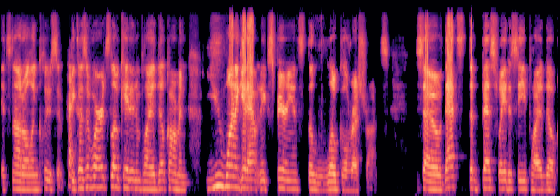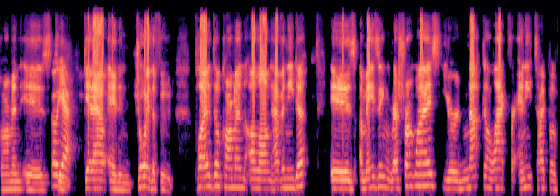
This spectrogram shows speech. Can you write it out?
It's not all inclusive. Okay. Because of where it's located in Playa del Carmen, you want to get out and experience the local restaurants. So that's the best way to see Playa del Carmen is Oh to yeah. get out and enjoy the food. Playa del Carmen along Avenida is amazing restaurant wise. You're not going to lack for any type of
